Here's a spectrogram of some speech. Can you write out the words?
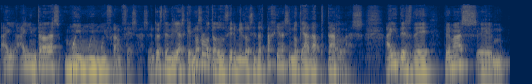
hay, entradas muy, muy, muy francesas. Entonces tendrías que no solo traducir 1200 páginas, sino que adaptarlas. Hay desde temas, em,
